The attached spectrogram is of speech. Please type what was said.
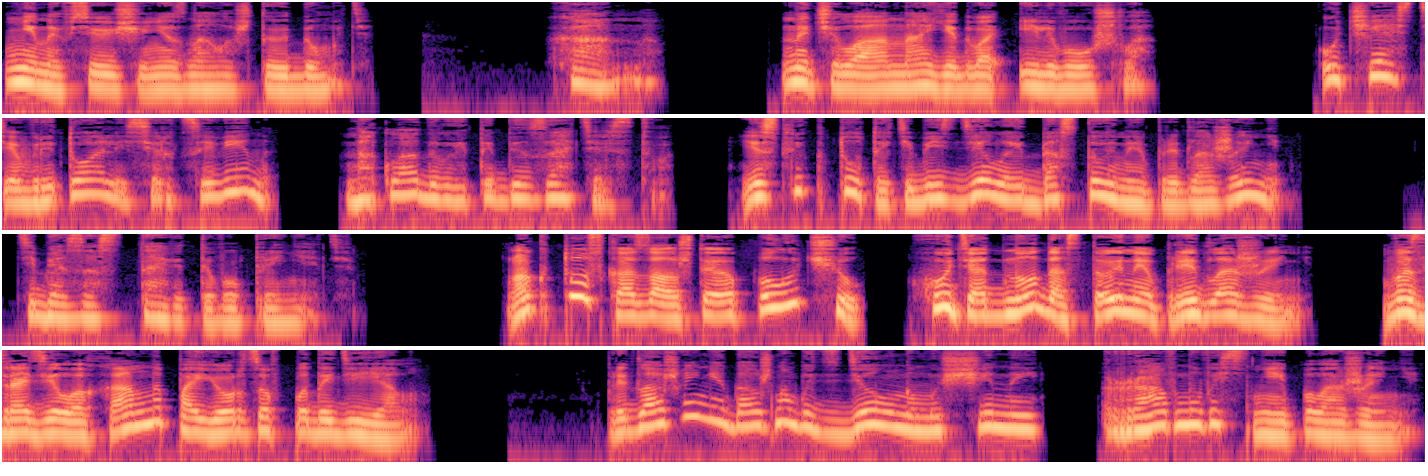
Нина все еще не знала, что и думать. «Ханна», — начала она, едва Ильва ушла. «Участие в ритуале сердцевины накладывает обязательства. Если кто-то тебе сделает достойное предложение, тебя заставит его принять». «А кто сказал, что я получу хоть одно достойное предложение?» — возразила Ханна, поерзав под одеялом. Предложение должно быть сделано мужчиной равного с ней положения,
